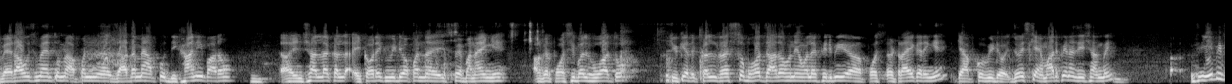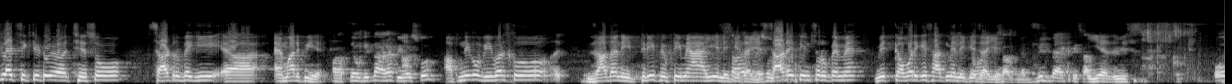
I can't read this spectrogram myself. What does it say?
वेयर हाउस में तो मैं अपन ज़्यादा मैं आपको दिखा नहीं पा रहा हूँ। इंशाल्लाह कल एक और एक वीडियो अपन इस पे बनाएँगे अगर पॉसिबल हुआ तो। क्योंकि कल रश तो बहुत ज़्यादा होने वाला है फिर भी ट्राई करेंगे कि आपको वीडियो जो इसके एमआरपी ना जीशान भाई ये भी फ्लैट सिक्सटी टू छः सौ साठ रुपए की एम आर पी है। अपने को कितना आ रहा है व्यूअर्स को? अपने को वीवर्स को ज़्यादा नहीं थ्री फिफ्टी में आइए लेके जाइए। साढ़े तीन सौ रुपए में विद कवर के साथ में लेके जाइए। विद बैग के साथ। ये ओ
